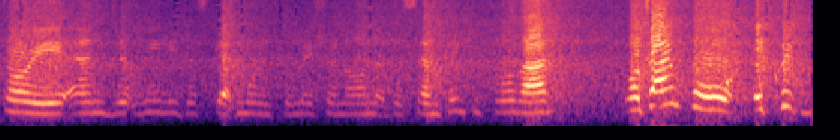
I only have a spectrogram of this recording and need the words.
story and really just get more information on the same. Thank you for that. Well, time for a quick break.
